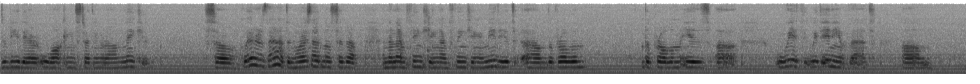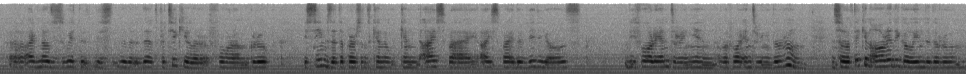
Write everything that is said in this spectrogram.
to be there walking and strutting around naked. So where is that? And why is that not set up? And then I'm thinking, I'm thinking immediate, um, the problem, the problem is uh, with, with any of that. Um, uh, I've noticed with this, this, that particular forum group, it seems that the persons can can I spy I spy the videos before entering in before entering the room. And so if they can already go into the room,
